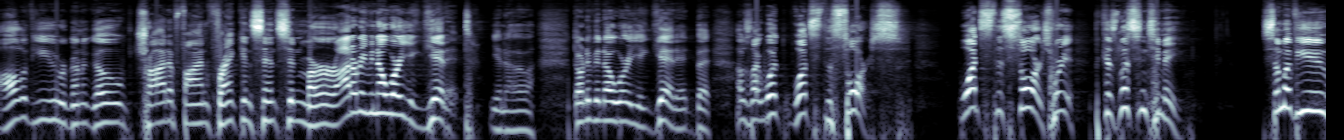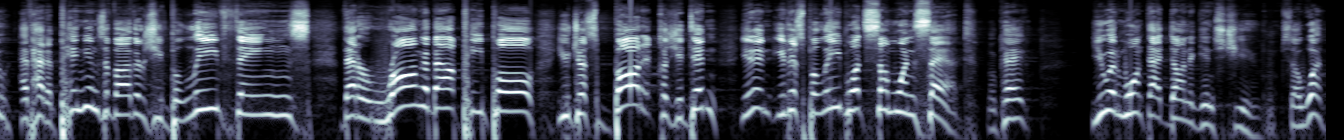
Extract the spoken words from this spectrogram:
all of you are going to go try to find frankincense and myrrh. I don't even know where you get it, you know. Don't even know where you get it, but I was like, what what's the source? What's the source? Where because listen to me. Some of you have had opinions of others. You believe things that are wrong about people. You just bought it because you didn't, you didn't, you just believed what someone said. Okay? You wouldn't want that done against you. So what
